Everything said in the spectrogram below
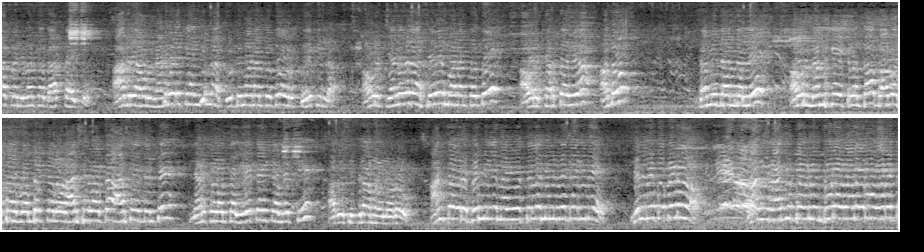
ಹಾಕೊಂಡು ಇರುವಂಥದ್ದು ಆಗ್ತಾ ಇತ್ತು. ಆದ್ರೆ ಅವ್ರ ನಡವಳಿಕೆ ಹಂಗಿಲ್ಲ. ದುಡ್ಡು ಮಾಡೋಂಥದ್ದು ಅವ್ರಿಗೆ ಬೇಕಿಲ್ಲ. ಅವ್ರ ಜನಗಳ ಸೇವೆ ಮಾಡೋಂಥದ್ದು ಅವ್ರ ಕರ್ತವ್ಯ. ಅದು ಸಂವಿಧಾನದಲ್ಲಿ ಅವರು ನಂಬಿಕೆ ಇಟ್ಟುವಂತ ಬಾಬಾ ಸಾಹೇಬ್ ಅಂಬೇಡ್ಕರ್ ಅವರ ಆಶೀರ್ವಾದ ಇದ್ದಂತೆ ನಡ್ಕೊಳ್ಳುವಂತ ಏಕೈಕ ವ್ಯಕ್ತಿ ಅದು ಸಿದ್ದರಾಮಯ್ಯನವರು. ಅಂತವರ ಬೆನ್ನಿಗೆ ನಾವು ಇವತ್ತೆಲ್ಲ ನಿಲ್ಲಬೇಕಾಗಿದೆ. ನಿಲ್ಲಬೇಕು ಬೇಡ. ನಾವು ರಾಜ್ಯಪಾಲರು ದೂರ ಮಾಡೋರು ಹೋರಾಟ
